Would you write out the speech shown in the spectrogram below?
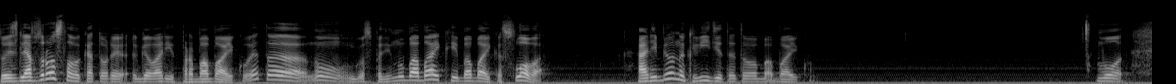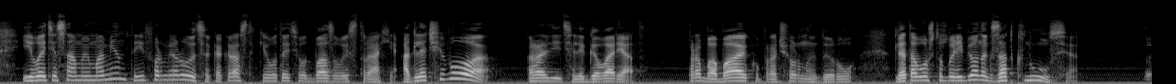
То есть для взрослого, который говорит про бабайку, это, ну, господи, ну бабайка и бабайка, слово. А ребенок видит этого бабайку. Вот. И в эти самые моменты и формируются как раз-таки вот эти вот базовые страхи. А для чего родители говорят про бабайку, про черную дыру? Для того, чтобы ребенок заткнулся да,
